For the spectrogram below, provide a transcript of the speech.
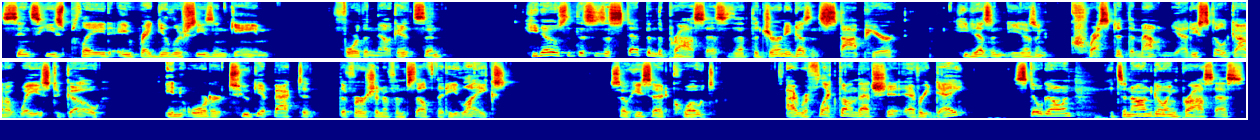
since he's played a regular season game for the Nuggets. And he knows that this is a step in the process, that the journey doesn't stop here. He doesn't he doesn't crested the mountain yet. He's still got a ways to go in order to get back to the version of himself that he likes. So he said, quote, I reflect on that shit every day. Still going. It's an ongoing process.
